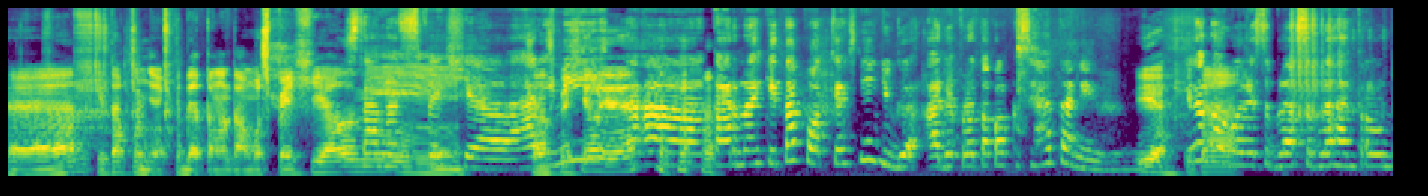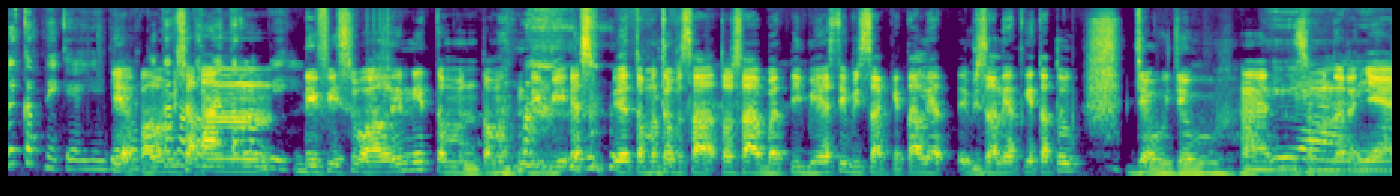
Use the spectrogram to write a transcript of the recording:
Dan kita punya kedatangan tamu spesial nih. Sangat spesial. Hari Sangat spesial ini ya. ah, karena kita podcastnya juga ada protokol kesehatan ya. Iya, Kita kita- nggak boleh sebelah-sebelahan terlalu deket nih kayaknya. Iya, kalau kan misalkan di visual ini teman-teman DBS ya teman-teman atau sahabat DBS ini bisa kita lihat bisa lihat kita tuh jauh-jauhan Iya, sebenarnya. iya.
